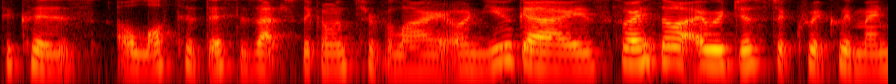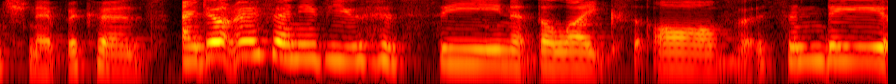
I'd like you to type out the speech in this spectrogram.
because a lot of this is actually going to rely on you guys. So I thought I would just quickly mention it because I don't know if any of you have seen the likes of Cindy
